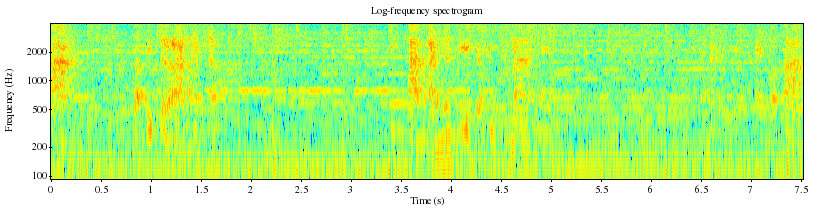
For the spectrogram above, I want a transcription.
ทางจะพิจารณาไงครับทิศทางการเคลื่อนที่จะพิจารณาไงนะใครพอทราบ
